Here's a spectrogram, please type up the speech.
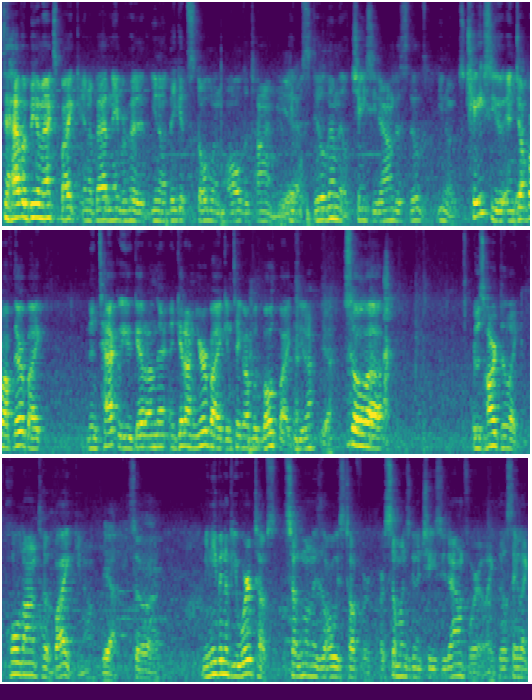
to have a BMX bike in a bad neighborhood, you know, they get stolen all the time. You know, Yeah. People steal them. They'll chase you down to still, you know, chase you and jump off their bike, then tackle you, get on there and get on your bike and take off with both bikes. You know. Yeah. So uh, it was hard to like hold on to a bike. You know. Yeah. So, uh, I mean, even if you were tough, someone is always tougher, or someone's gonna chase you down for it. Like they'll say, like,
